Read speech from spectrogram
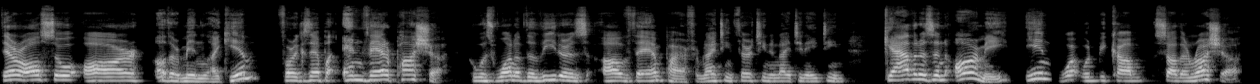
There also are other men like him. For example, Enver Pasha, who was one of the leaders of the empire from 1913 to 1918, gathers an army in what would become southern Russia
